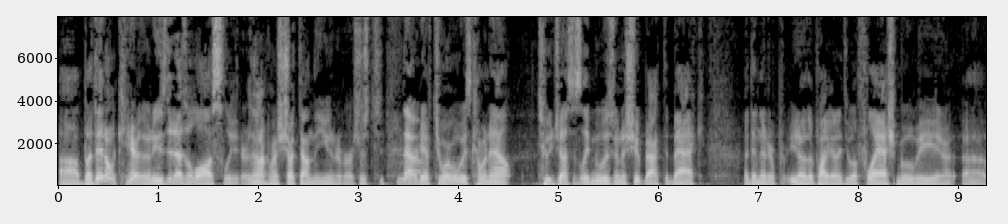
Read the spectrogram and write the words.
Uh, but they don't care. They're going to use it as a loss leader. They're not going to shut down the universe. There's two, No. They already have two more movies coming out. Two Justice League movies are going to shoot back to back, and then they're you know they're probably going to do a Flash movie and a uh,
